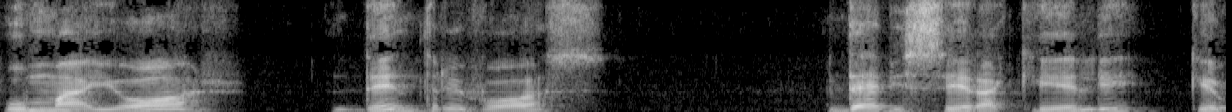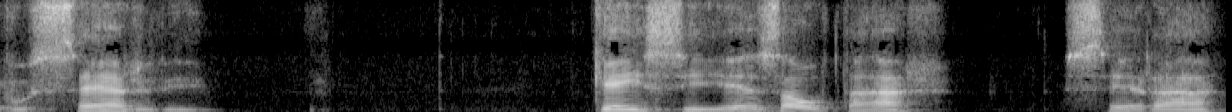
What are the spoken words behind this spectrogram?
o maior dentre vós deve ser aquele que vos serve. Quem se exaltar será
